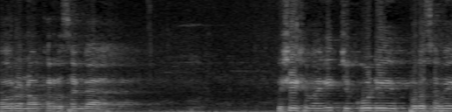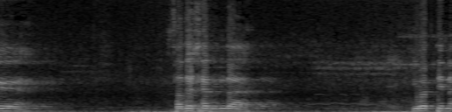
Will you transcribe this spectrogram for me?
ಪೌರ ನೌಕರರ ಸಂಘ ವಿಶೇಷವಾಗಿ ಚಿಕ್ಕೋಡಿ ಪುರಸಭೆ ಸದಸ್ಯರಿಂದ ಇವತ್ತಿನ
